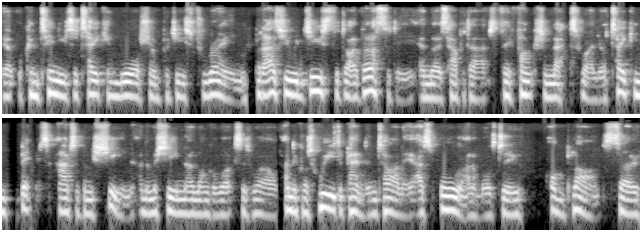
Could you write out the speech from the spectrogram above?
it will continue to take in water and produce rain. But as you reduce the diversity in those habitats, they function less well. You're taking bits out of the machine, and the machine no longer works as well. And of course, we depend entirely, as all animals do, on plants. So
